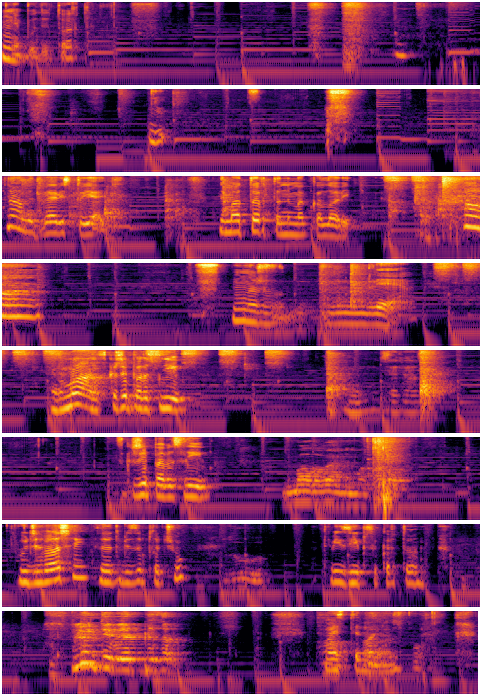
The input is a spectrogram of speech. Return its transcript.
Не буде торта. Ні. Ну, але двері стоять. Нема торта, нема калорій. Ну ж. Две. Роман, скажи пару слів. Зараз. Скажи пару слів. Мало ве, нема права. Будь грошей, я тобі заплачу. Твій з гіпсу картон. Сплюнь ти, я тебе за... Майстер.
